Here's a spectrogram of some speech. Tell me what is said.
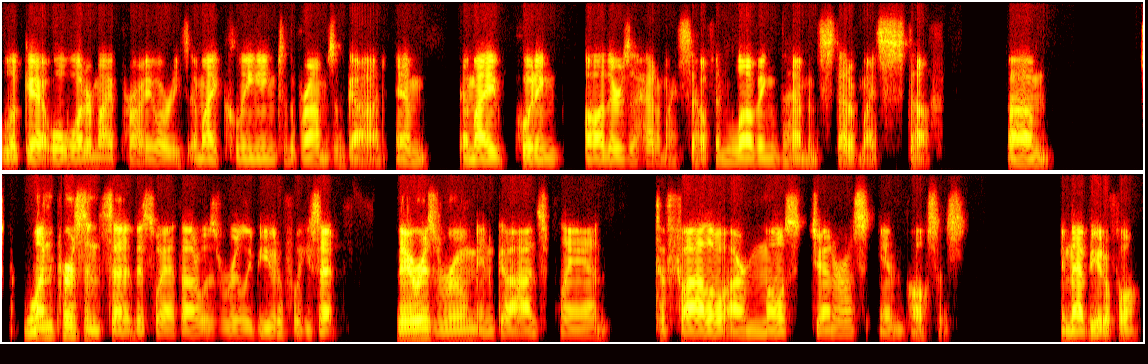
look at well, what are my priorities? Am I clinging to the promise of God? Am am I putting others ahead of myself and loving them instead of my stuff? Um, one person said it this way. I thought it was really beautiful. He said, There is room in God's plan to follow our most generous impulses. Isn't that beautiful?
